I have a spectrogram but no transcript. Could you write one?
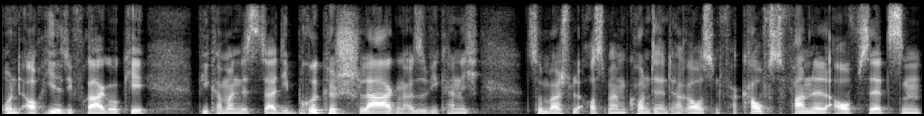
Und auch hier die Frage, okay, wie kann man jetzt da die Brücke schlagen? Also wie kann ich zum Beispiel aus meinem Content heraus einen Verkaufsfunnel aufsetzen?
